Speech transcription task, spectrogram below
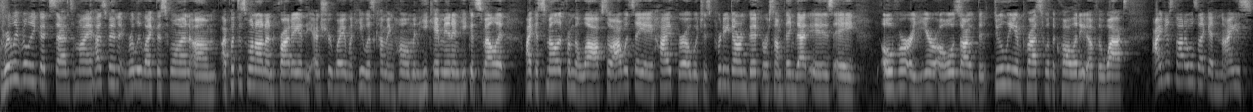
Really, really good scent. My husband really liked this one. Um, I put this one on on Friday in the entryway when he was coming home and he came in and he could smell it. I could smell it from the loft. So I would say a high throw, which is pretty darn good for something that is a over a year old, so I was duly impressed with the quality of the wax. I just thought it was like a nice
